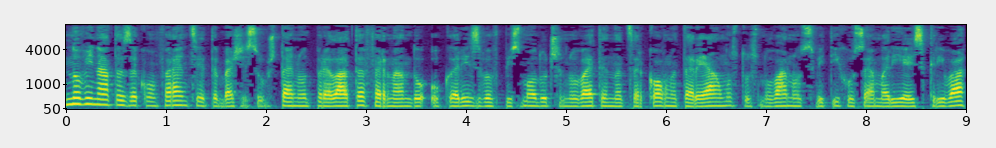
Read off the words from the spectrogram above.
Новината за конференцията беше съобщена от прелата Фернандо Окариз в писмо до членовете на църковната реалност, основано от свети Хосе Мария Искрива,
